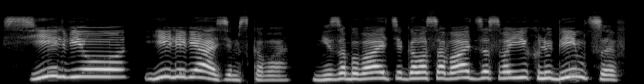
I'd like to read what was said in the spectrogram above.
Сильвио или Вяземского? Не забывайте голосовать за своих любимцев!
